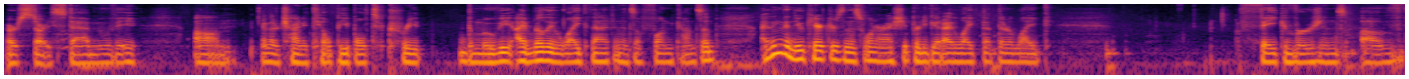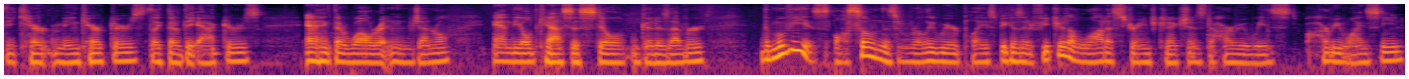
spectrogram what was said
or sorry, stab movie, um, and they're trying to kill people to create the movie. I really like that, and it's a fun concept. I think the new characters in this one are actually pretty good. I like that they're like fake versions of the char- main characters, like they're the actors, and I think they're well written in general. and the old cast is still good as ever. The movie is also in this really weird place because it features a lot of strange connections to Harvey Weinstein, Harvey Weinstein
